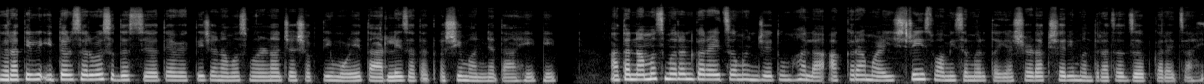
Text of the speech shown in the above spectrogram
घरातील इतर सर्व सदस्य त्या व्यक्तीच्या नामस्मरणाच्या शक्तीमुळे तारले जातात अशी मान्यता आहे. आता नामस्मरण करायचं म्हणजे तुम्हाला अकरा माळी श्री स्वामी समर्थ या षडाक्षरी मंत्राचा जप करायचा आहे.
